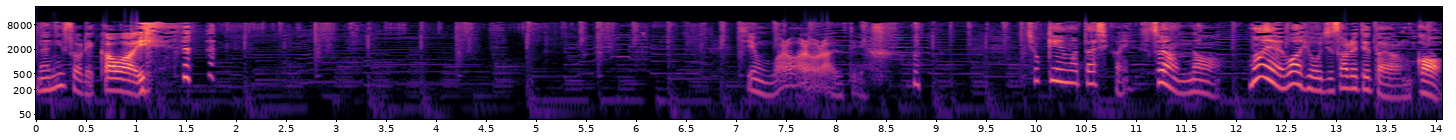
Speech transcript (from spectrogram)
何それかわいいシオン、わらわらわら言ってるやん。初見は確かに。そやんな。前は表示されてたやんか。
